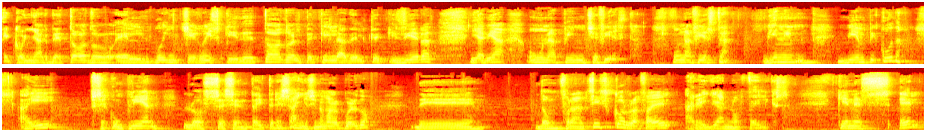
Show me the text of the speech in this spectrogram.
el coñac de todo, el winche whisky de todo, el tequila del que quisieras, y había una pinche fiesta, una fiesta bien, bien picuda. Ahí se cumplían los 63 años, si no me recuerdo, de don Francisco Rafael Arellano Félix. ¿Quién es él?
